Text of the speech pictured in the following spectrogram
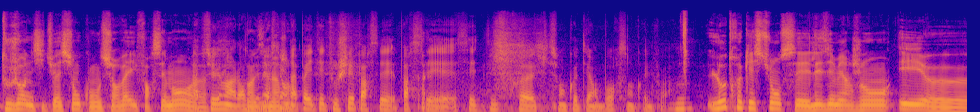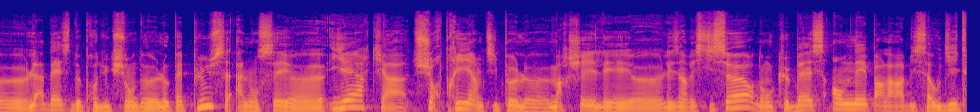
toujours une situation qu'on surveille forcément. Euh, Absolument. Alors, on n'a pas été touché par ces, par ces, titres euh, qui sont cotés en bourse, encore une fois. L'autre question, c'est les émergents et euh, la baisse de production de l'OPEP, annoncée hier, qui a surpris un petit peu le marché, les, les investisseurs. Donc, baisse emmenée par l'Arabie Saoudite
